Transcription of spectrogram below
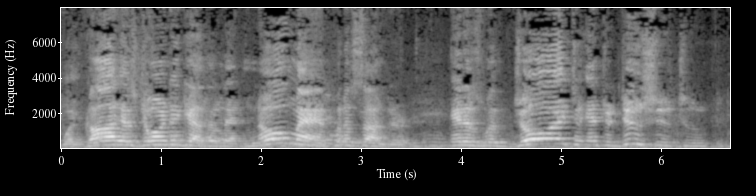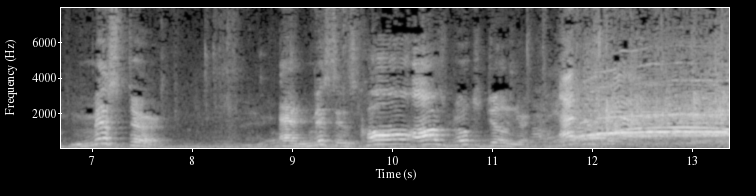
What God has joined together, let no man put asunder. It is with joy to introduce you to Mr. and Mrs. Carl Ausbrooks Jr. At this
